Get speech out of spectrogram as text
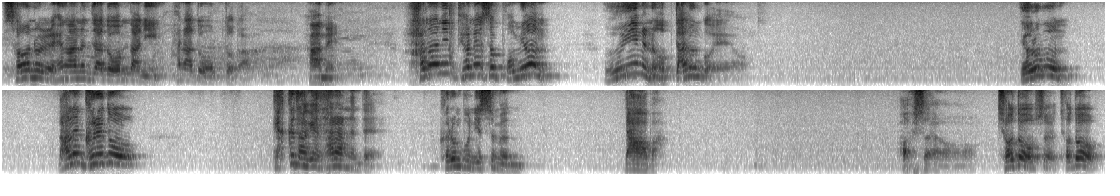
선을 행하는 자도 없나니 하나도 없도다. 아멘. 하나님 편에서 보면 의인은 없다는 거예요. 여러분, 나는 그래도 깨끗하게 살았는데 그런 분 있으면 나와봐. 없어요. 저도 없어요. 저도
